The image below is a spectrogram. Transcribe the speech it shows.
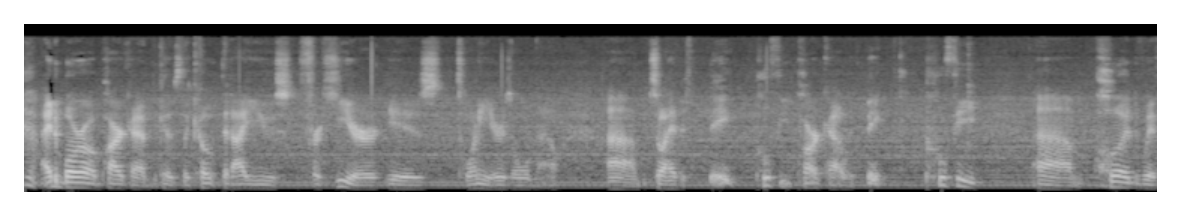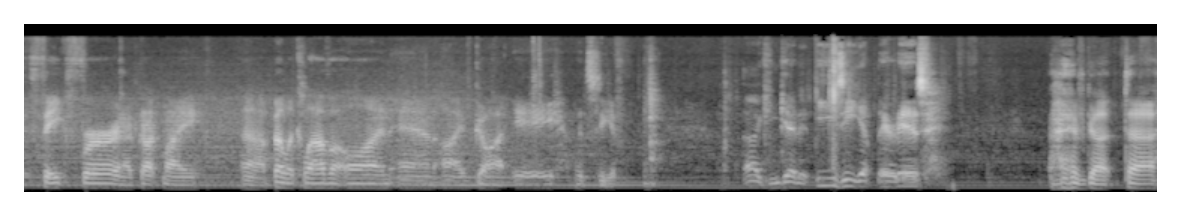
I had to borrow a parka because the coat that I use for here is 20 years old now. Um, so I had this big poofy parka with big poofy um, hood with fake fur, and I've got my uh, balaclava on, and I've got a let's see if I can get it easy. Yep, there it is. I've got uh,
